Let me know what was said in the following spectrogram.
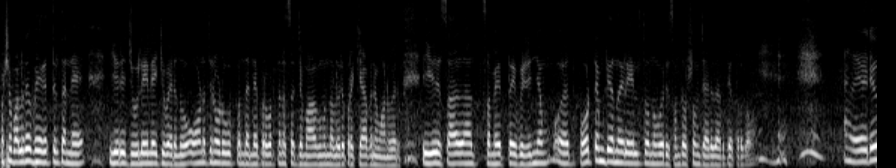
പക്ഷേ വളരെ വേഗത്തിൽ തന്നെ ഈ ഒരു ജൂലൈയിലേക്ക് വരുന്നു. ഓണത്തിനോടൊപ്പം തന്നെ പ്രവർത്തന സജ്ജമാകുമെന്നുള്ളൊരു പ്രഖ്യാപനമാണ് വരുന്നത്. ഈ ഒരു സമയത്ത് വിഴിഞ്ഞം പോട്ടം ഡി എന്ന നിലയിൽ തോന്നുന്ന ഒരു സന്തോഷം ചാരിതാർത്ഥി എത്രത്തോളം? അതൊരു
